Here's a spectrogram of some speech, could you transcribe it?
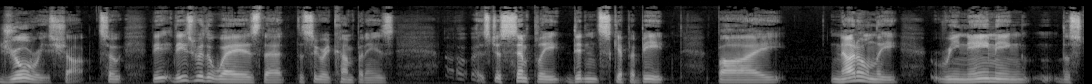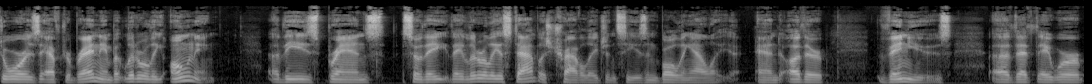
Jewelry Shop. So the, these were the ways that the cigarette companies uh, just simply didn't skip a beat by not only renaming the stores after brand name, but literally owning uh, these brands. So they, they literally established travel agencies in bowling alley and other venues uh, that they were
